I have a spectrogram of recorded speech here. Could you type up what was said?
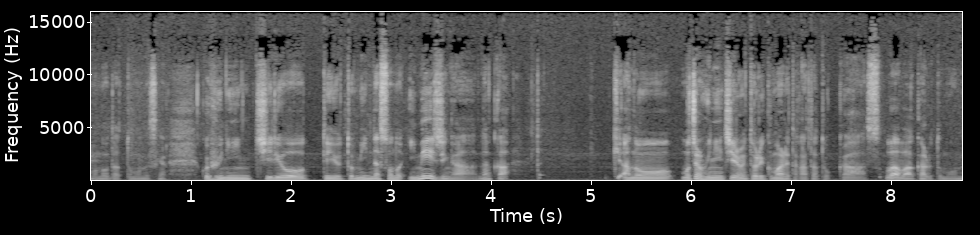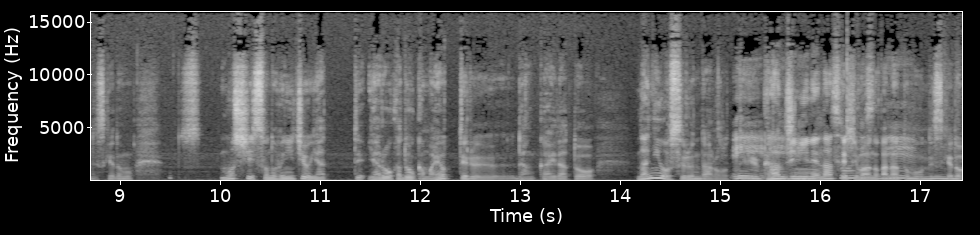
ものだと思うんですが、はい、これ不妊治療っていうとみんなそのイメージがなんかあのもちろん不妊治療に取り組まれた方とかは分かると思うんですけどももしその不妊治療をやっってやろうかどうか迷ってる段階だと何をするんだろうっていう感じに、ね、なってしまうのかなと思うんですけど、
